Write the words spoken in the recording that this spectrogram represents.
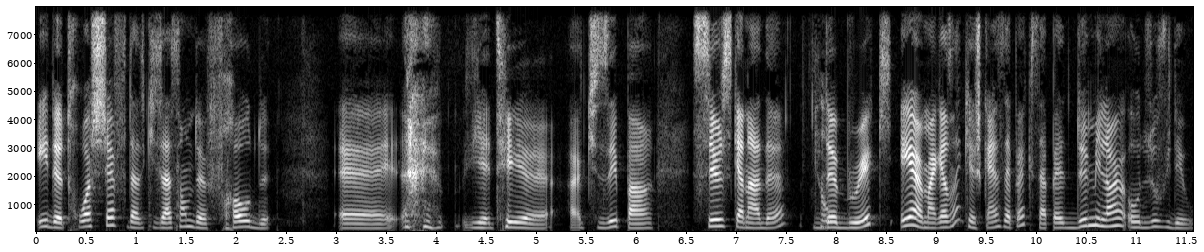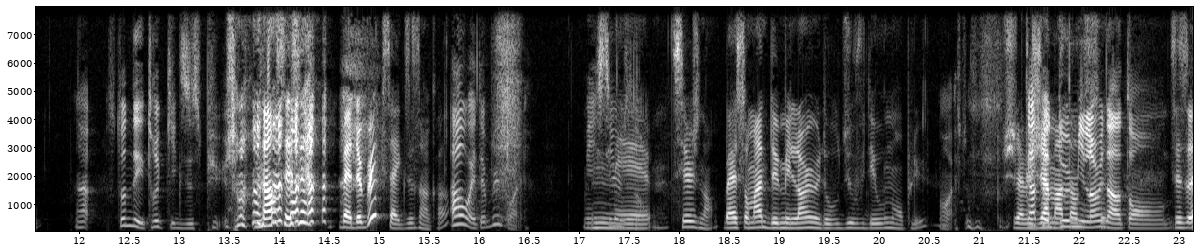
et de trois chefs d'accusation de fraude. Euh, il a été euh, accusé par Sears Canada, Oh. The Brick et un magasin que je connaissais pas qui s'appelle 2001 Audio Vidéo. Ah, c'est tous des trucs qui existent plus. non, c'est ça. Ben, The Brick, ça existe encore. ah ouais, t'as plus, ouais. Mais Mais Sears, non. Ben, sûrement 2001 Audio Vidéo non plus. Ouais. J'avais Quand jamais entendu 2001 ça. dans ton, C'est ça.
